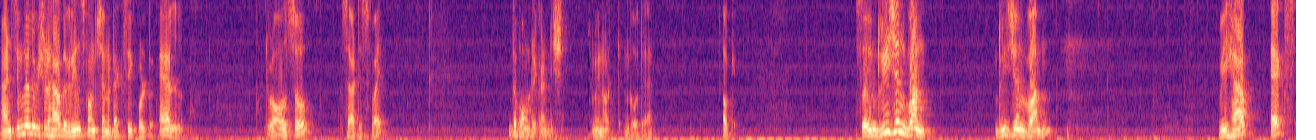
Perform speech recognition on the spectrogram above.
And similarly we should have the Green's function at x equal to L to also satisfy the boundary condition. Let me not go there. Okay. So in region 1 region 1 we have x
